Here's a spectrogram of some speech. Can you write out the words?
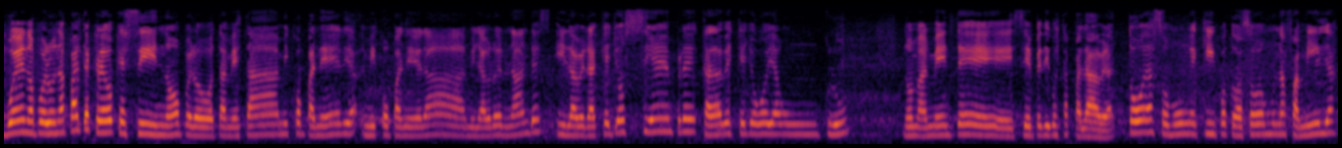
Bueno, por una parte creo que sí, ¿no? Pero también está mi compañera, mi compañera Milagro Hernández y la verdad que yo siempre, cada vez que yo voy a un club, normalmente siempre digo esta palabra, todas somos un equipo, todas somos una familia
